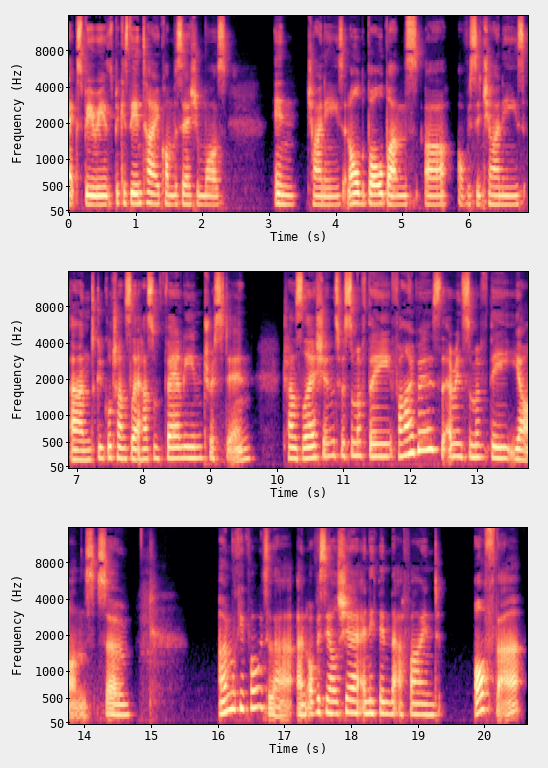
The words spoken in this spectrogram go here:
experience because the entire conversation was in Chinese, and all the ball bands are obviously Chinese. And Google Translate has some fairly interesting translations for some of the fibres that are in some of the yarns. So I'm looking forward to that. And obviously, I'll share anything that I find off that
